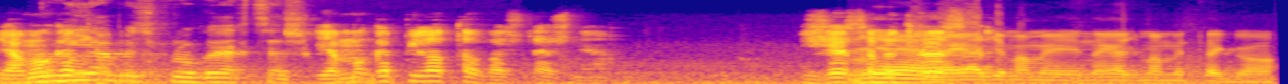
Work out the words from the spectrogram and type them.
Ja mogę, Mogę ja być prógu jak chcesz. ja mogę pilotować też, nie? Dzisiaj sobie Nie, na trochę, razie mamy, na razie mamy tego.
